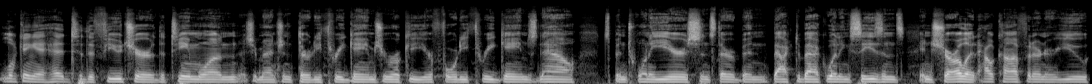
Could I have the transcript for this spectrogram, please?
Looking ahead to the future, the team won, as you mentioned, 33 games your rookie year, 43 games now. It's been 20 years since there have been back to back winning seasons in Charlotte. How confident are you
